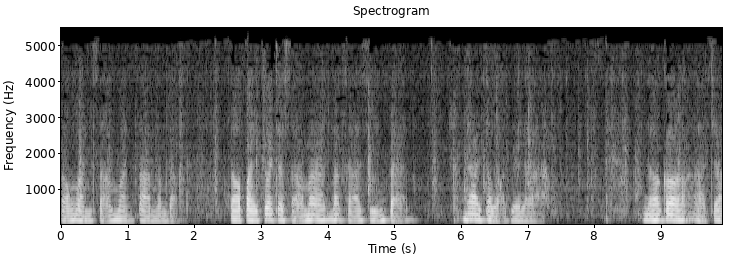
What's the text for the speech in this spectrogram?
สองวันสามวันตามลำดับ ต่อไปก็จะสามารถรักษาศีลแปดได้ตลอดเวลา แล้วก็อาจจะ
